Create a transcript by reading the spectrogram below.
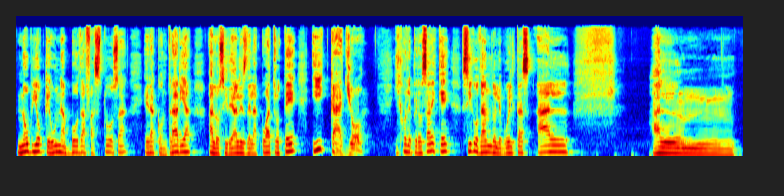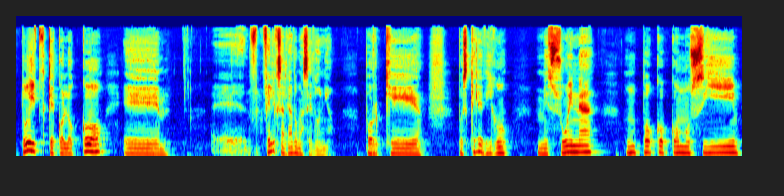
no vio que una boda fastuosa era contraria a los ideales de la 4T y cayó. Híjole, pero ¿sabe qué? Sigo dándole vueltas al al mm, tweet que colocó eh, eh, Félix Salgado Macedonio porque, pues, ¿qué le digo? Me suena un poco como si,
